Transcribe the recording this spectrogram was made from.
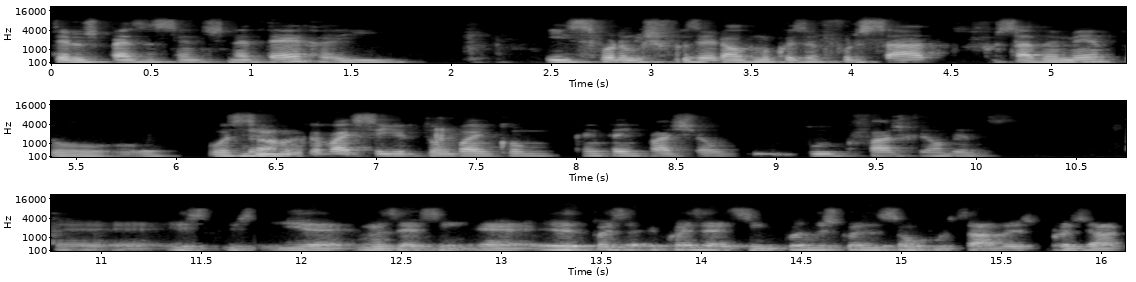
ter os pés assentes na terra e, e se formos fazer alguma coisa forçado, forçadamente ou, ou assim, Não. nunca vai sair tão bem como quem tem paixão pelo que faz realmente. É, é, isso, é, mas é assim, é, é, depois a coisa é assim, quando as coisas são forçadas, para já, a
